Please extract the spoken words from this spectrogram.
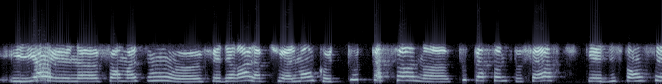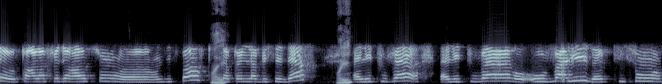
Il y a une formation fédérale actuellement que toute personne, toute personne peut faire qui est dispensée euh, par la fédération euh, handisport qui s'appelle la BCDR. Oui. Elle est ouverte, elle est ouverte aux, valides qui sont, euh,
